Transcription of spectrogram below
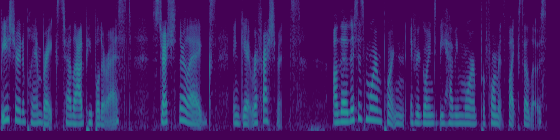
be sure to plan breaks to allow people to rest, stretch their legs, and get refreshments. Although this is more important if you're going to be having more performance like solos,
